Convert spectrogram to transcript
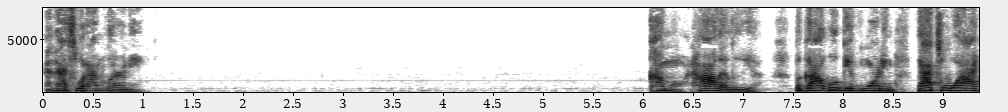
And that's what I'm learning. Come on, hallelujah. But God will give warning. That's why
